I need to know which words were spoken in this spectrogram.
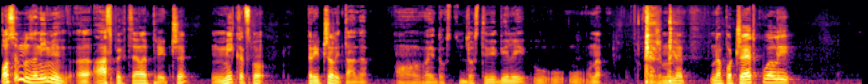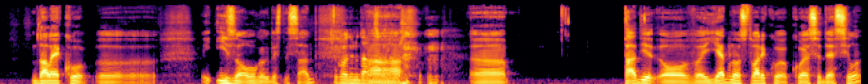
Posebno zanimljiv uh, aspekt cele priče, mi kad smo pričali tada, ovaj, dok, dok ste vi bili u, u, u na, kažemo, ne na početku, ali daleko uh, iza ovoga gde ste sad. Godinu dana smo. A, a, tad je ovaj, jedna od stvari koja, koja se desila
